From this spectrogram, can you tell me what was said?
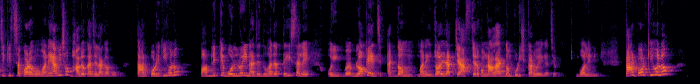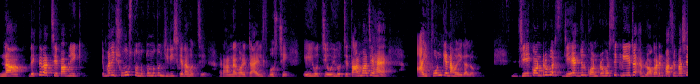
চিকিৎসা করাবো। মানে আমি সব ভালো কাজে লাগাবো। তারপরে কি হলো? পাবলিককে বললোই না যে দু হাজার তেইশ সালে ওই ব্লকেজ একদম মানে জল যাচ্ছে, আসছে এরকম নালা একদম পরিষ্কার হয়ে গেছে, বলেনি। তারপর কি হলো? না, দেখতে পাচ্ছে পাবলিক মানে সমস্ত নতুন নতুন জিনিস কেনা হচ্ছে। রান্নাঘরে টাইলস বসছে, এই হচ্ছে, ওই হচ্ছে, তার মাঝে হ্যাঁ আইফোন কেনা হয়ে গেল। যে কন্ট্রোভার্সি যে একজন কন্ট্রোভার্সি ক্রিয়েটার ব্লগারের পাশে পাশে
